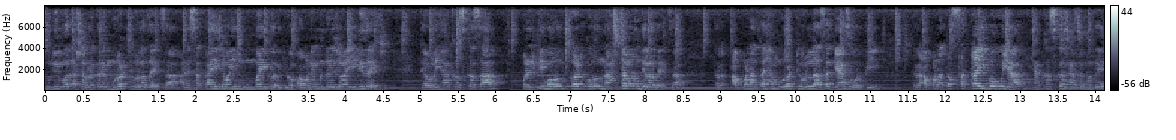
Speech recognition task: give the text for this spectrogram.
चुलीवर अशा प्रकारे मुरत ठेवला जायचा आणि सकाळी जेव्हा ही मुंबईकर किंवा पाहुणे मंडळी जेव्हा इली जायची त्यावेळी ह्या खसखसा पलटी मारून कट करून नाश्ता म्हणून दिला जायचा. तर आपण आता ह्या मुरत ठेवलेला असा गॅसवरती तर आपण आता सकाळी बघूया ह्या खसखसाच्यामध्ये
